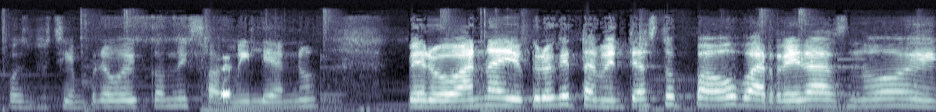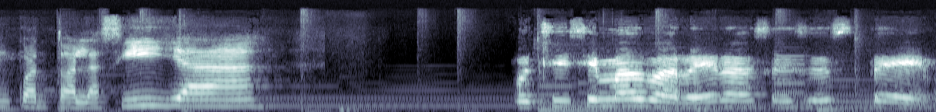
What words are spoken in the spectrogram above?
pues siempre voy con mi familia, ¿no? Pero Ana, yo creo que también te has topado barreras, ¿no? En cuanto a la silla. Muchísimas barreras, es este,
